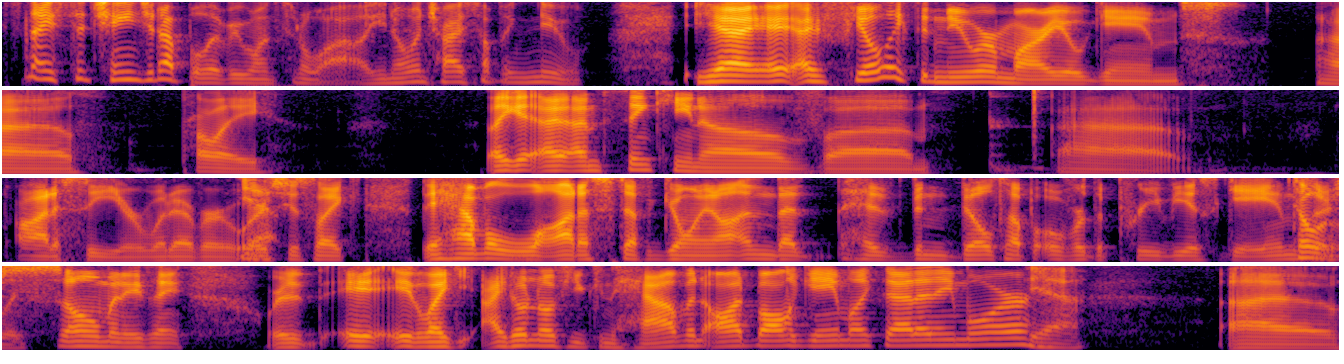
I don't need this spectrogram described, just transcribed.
it's nice to change it up every once in a while, you know, and try something new. Yeah, I, I feel like the newer Mario games, uh, probably, like I, I'm thinking of um, uh, Odyssey or whatever, where Yeah. it's just like they have a lot of stuff going on that has been built up over the previous games. Totally. There's so many things. Where it, it, it like I don't know if you can have an oddball game like that anymore. Yeah. Uh,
